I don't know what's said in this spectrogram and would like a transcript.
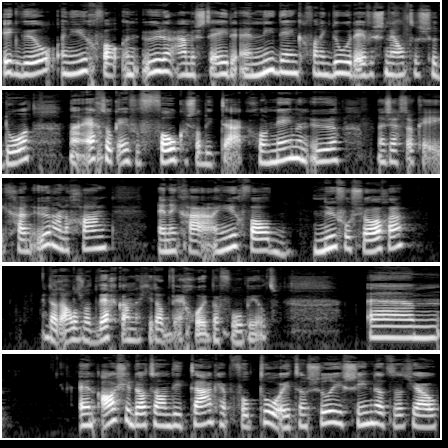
ik wil in ieder geval een uur eraan besteden. En niet denken van ik doe het even snel tussendoor. Maar echt ook even focus op die taak. Gewoon neem een uur dan zegt oké, ik ga een uur aan de gang en ik ga in ieder geval nu voor zorgen dat alles wat weg kan, dat je dat weggooit bijvoorbeeld. Um, en als je dat dan die taak hebt voltooid, dan zul je zien dat dat jou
